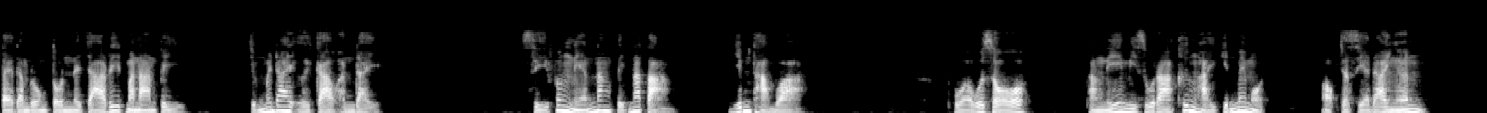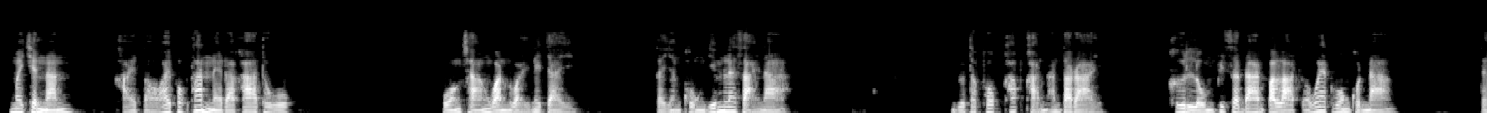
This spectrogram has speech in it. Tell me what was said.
แต่ดำรงตนในจารีตมานานปี จึงไม่ได้เอ่ยกล่าวอันใด สีเฟิ่งเหนียนนั่งติดหน้าต่าง ยิ้มถามว่า ผัวอาวุโส ทางนี้มีสุราครึ่งไหกินไม่หมด ออกจะเสียดายเงิน ไม่เช่นนั้น ขายต่อให้พวกท่านในราคาถูก หวงฉางหวั่นไหวในใจ แต่ยังคงยิ้มและสายหน้า ยุทธภพขับขันอันตราย คืนลมพิสดารประหลาดกับแวดวงขนนาง แต่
